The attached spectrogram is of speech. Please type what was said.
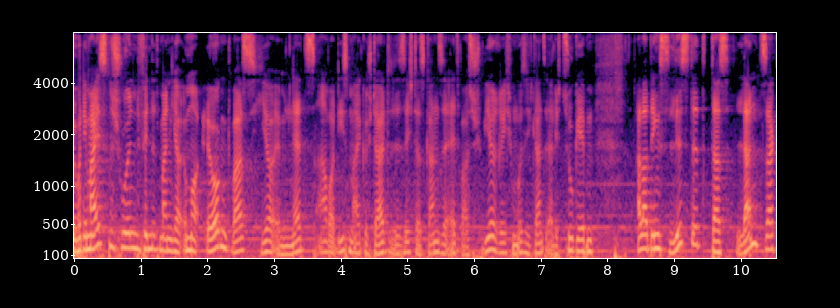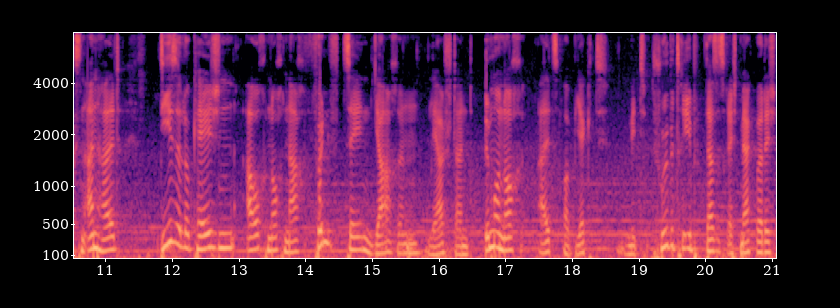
Über die meisten Schulen findet man ja immer irgendwas hier im Netz, aber diesmal gestaltete sich das Ganze etwas schwierig, muss ich ganz ehrlich zugeben. Allerdings listet das Land Sachsen-Anhalt diese Location auch noch nach 15 Jahren Leerstand immer noch als Objekt mit Schulbetrieb. Das ist recht merkwürdig.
